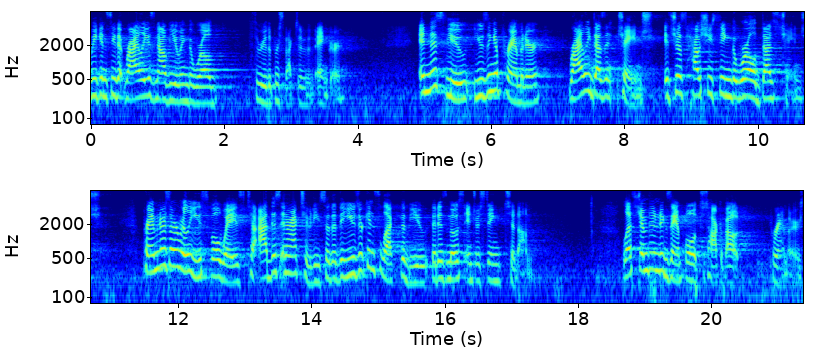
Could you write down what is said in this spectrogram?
we can see that Riley is now viewing the world through the perspective of anger. In this view, using a parameter, Riley doesn't change. It's just how she's seeing the world does change. Parameters are really useful ways to add this interactivity so that the user can select the view that is most interesting to them. Let's jump into an example to talk about parameters.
